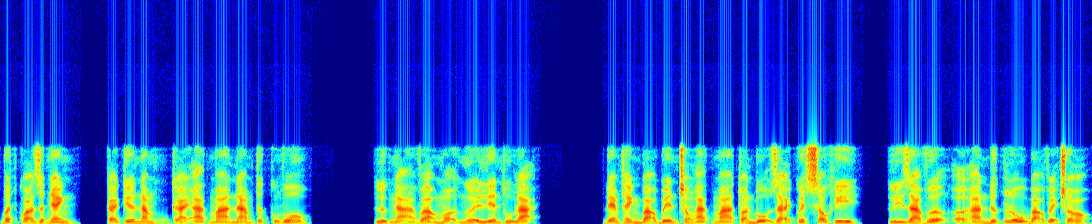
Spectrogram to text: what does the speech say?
bất quá rất nhanh, cái kia năm cái ác ma nam tước cũng vô. Lực ngã vào mọi người liên thủ lại. Đem thành bảo bên trong ác ma toàn bộ giải quyết sau khi, Lý Gia Vượng ở An Đức Lỗ bảo vệ cho,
